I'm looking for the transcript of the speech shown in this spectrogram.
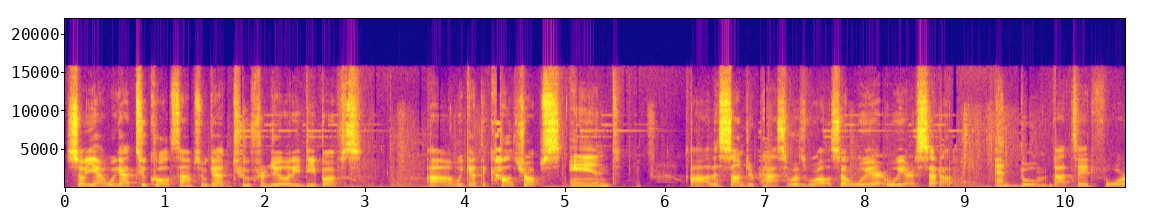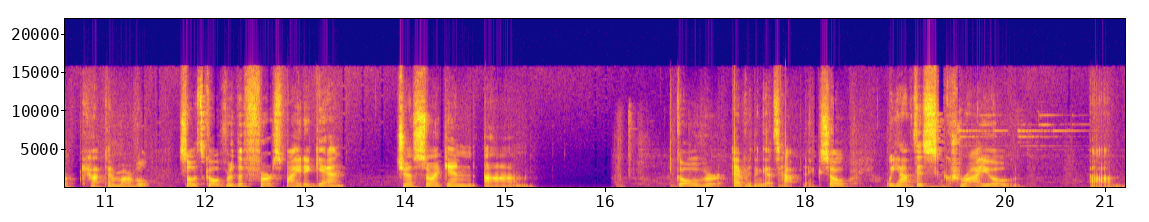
So yeah, we got two cold snaps, we got two fragility debuffs, uh, we got the caltrops and uh, the Sunder passive as well. So we are we are set up, and boom, that's it for Captain Marvel. So let's go over the first fight again, just so I can um, go over everything that's happening. So we have this cryo um,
